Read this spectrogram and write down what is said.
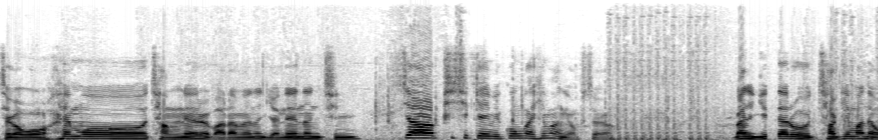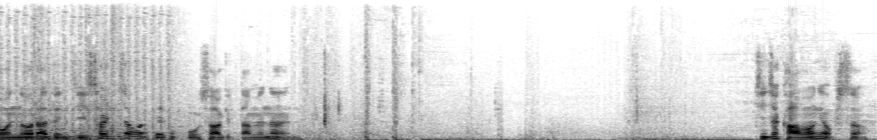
제가 뭐 해머 장르를 말하면은 얘네는 진짜 PC 게임이 꿈과 희망이 없어요. 만약 이대로 자기만의 언어라든지 설정을 계속 고수하겠다면은 진짜 가망이 없어.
